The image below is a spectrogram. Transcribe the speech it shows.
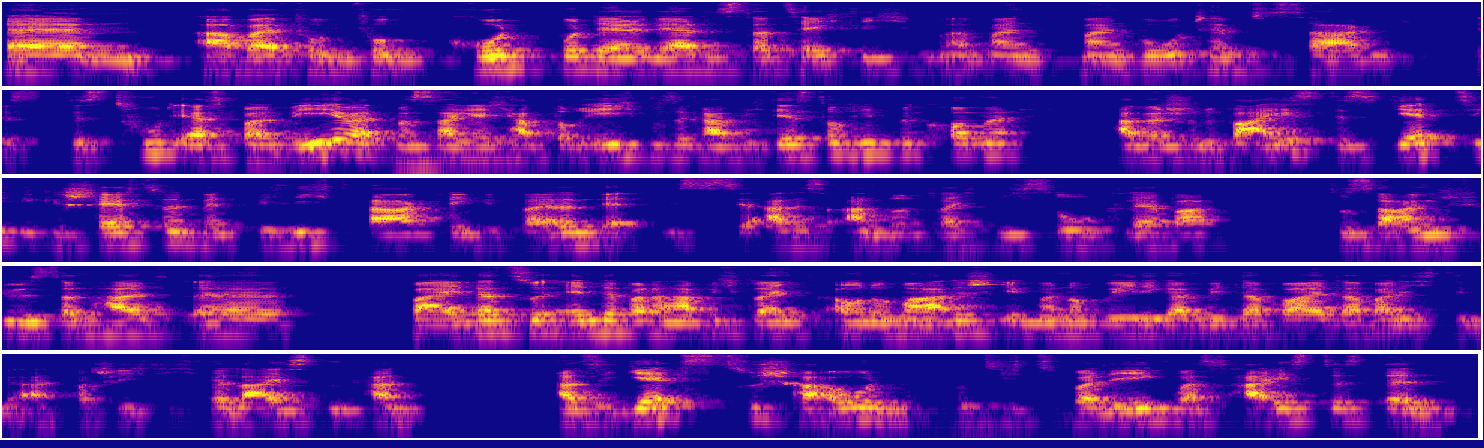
Ähm, aber vom, vom Grundmodell wäre das tatsächlich mein, mein Votem zu sagen, das, das tut erstmal weh, weil man sagen, ja, ich habe doch eh, ich muss ja gerade, wie ich das doch hinbekomme, aber schon weiß, das jetzige Geschäftsmodell wird mich nicht tragfähig bleiben, dann ist ja alles andere vielleicht nicht so clever, zu sagen, ich führe es dann halt äh, weiter zu Ende, weil dann habe ich vielleicht automatisch irgendwann noch weniger Mitarbeiter, weil ich den einfach schlicht nicht mehr leisten kann. Also jetzt zu schauen und sich zu überlegen, was heißt es denn?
